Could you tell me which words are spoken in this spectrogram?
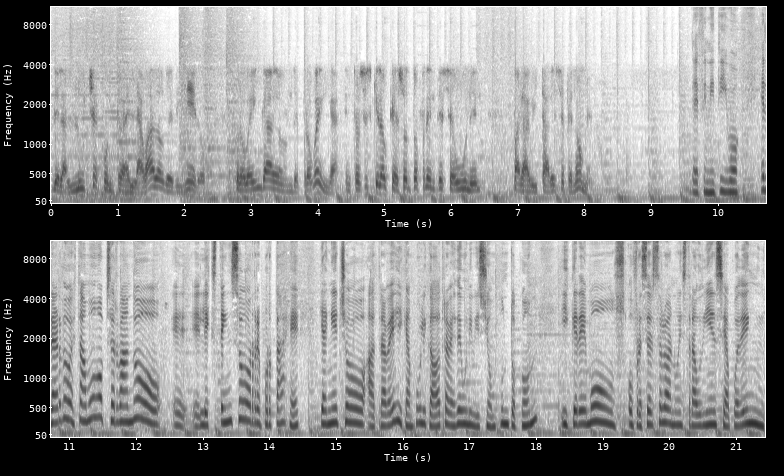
de la lucha contra el lavado de dinero, provenga de donde provenga. Entonces creo que esos dos frentes se unen para evitar ese fenómeno. Definitivo. Gerardo, estamos observando eh, el extenso reportaje que han hecho a través y que han publicado a través de univision.com y queremos ofrecérselo a nuestra audiencia. Pueden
